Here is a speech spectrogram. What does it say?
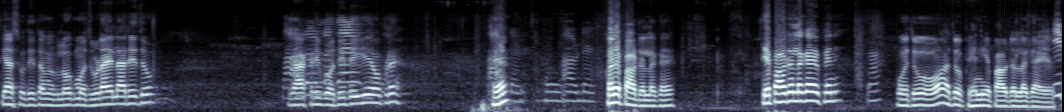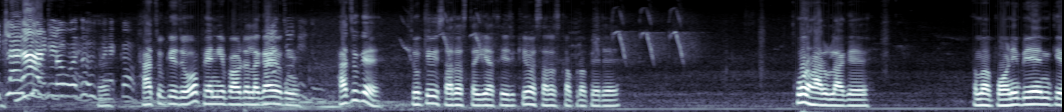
ત્યાં સુધી તમે બ્લોગમાં જોડાયેલા રહેજો. રાખડી બોધી દઈએ આપણે. હે? પાવડર કોને પાવડર લગાવ્યો તે પાવડર લગાવ્યો ફેની? હો ઓ જો આ જો ફેનીએ પાવડર લગાવ્યો સાચું કે જો ફેનીએ પાવડર લગાવ્યો કે નહીં? સાચું કે? જો કેવી સરસ તૈયાર થઈ કેવો સરસ કપડો પહેરે. કોણ સારું લાગે? અમારા ભોણીબેન કે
